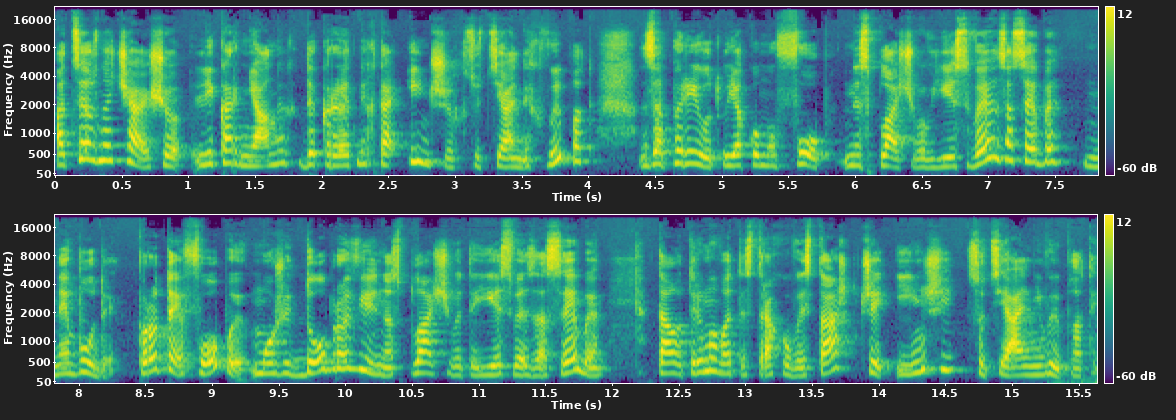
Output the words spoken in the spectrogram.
А це означає, що лікарняних, декретних та інших соціальних виплат за період, у якому ФОП не сплачував ЄСВ за себе, не буде. Проте ФОПи можуть добровільно сплачувати ЄСВ за себе та отримувати страховий стаж чи інші соціальні виплати.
